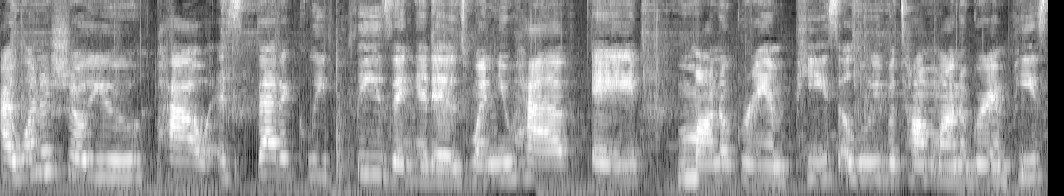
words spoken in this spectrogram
I want to show you how aesthetically pleasing it is when you have a monogram piece, a Louis Vuitton monogram piece,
